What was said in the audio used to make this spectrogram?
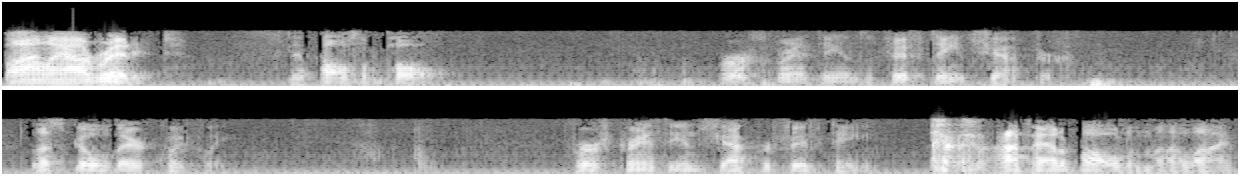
Finally, I read it. The Apostle Paul. 1 Corinthians, the 15th chapter. Let's go there quickly. 1 Corinthians chapter 15. I've had a ball in my life.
